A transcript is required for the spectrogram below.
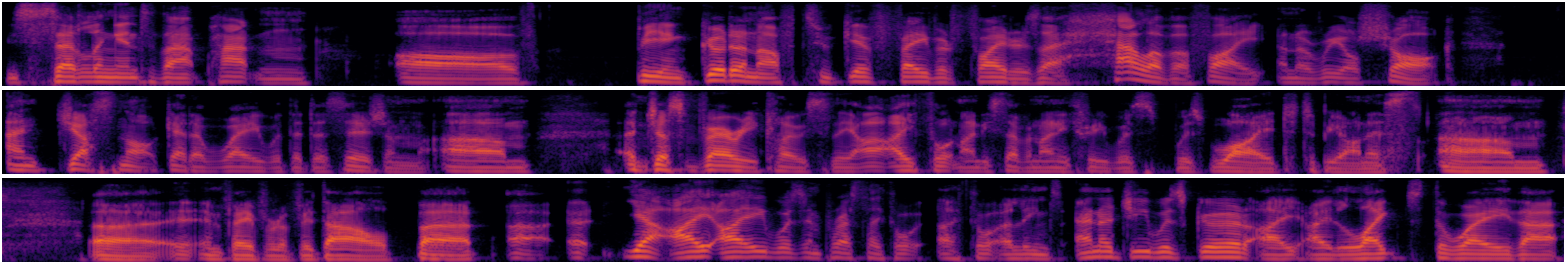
who's settling into that pattern of being good enough to give favored fighters a hell of a fight and a real shock and just not get away with the decision. Um, and just very closely. I, I, thought 97 93 was was wide, to be honest, um, uh, in favor of Vidal. But uh, uh, yeah, I, I was impressed. I thought I thought Aleem's energy was good. I, I liked the way that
